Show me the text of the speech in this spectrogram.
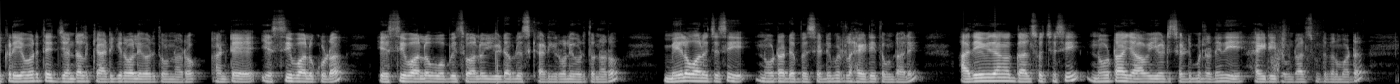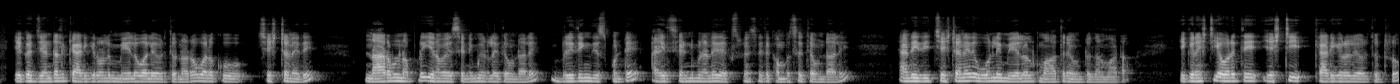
ఇక్కడ ఎవరైతే జనరల్ కేటగిరీ వాళ్ళు ఎవరైతే ఉన్నారో అంటే ఎస్సీ వాళ్ళు కూడా ఎస్సీ వాళ్ళు, ఓబీసీ వాళ్ళు, ఈడబ్ల్యూఎస్ కేటగిరీ వాళ్ళు ఎవరైతే ఉన్నారో మేల్ వాళ్ళు వచ్చేసి 170 సెంటీమీటర్ల హైట్ అయితే ఉండాలి. అదే విధంగా గర్ల్స్ వచ్చేసి 157 సెంటీమీటర్లు అనేది హైట్ అయితే ఉండాల్సి ఉంటుందనమాట. ఇక జనరల్ కేటగిరీ వాళ్ళు మేల్ వాళ్ళు ఎవరైతే ఉన్నారో వాళ్ళకు చెస్ట్ అనేది నార్మల్ ఉన్నప్పుడు 80 సెంటీమీటర్లు అయితే ఉండాలి. బ్రీతింగ్ తీసుకుంటే ఐదు సెంటీమీటర్ అనేది ఎక్స్పెన్స్ అయితే కంపల్సరీ అయితే ఉండాలి. అండ్ ఇది చెస్ట్ అనేది ఓన్లీ మేల్ వాళ్ళకి మాత్రమే ఉంటుందన్నమాట ఇక నెక్స్ట్ ఎవరైతే ఎస్టీ కేటగిరీలో ఎవరుతుంటారో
